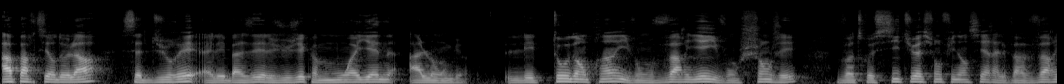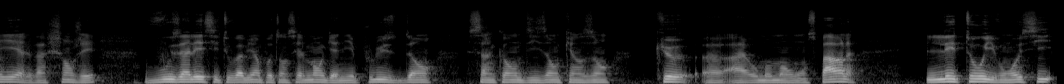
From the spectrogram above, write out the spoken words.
À partir de là, cette durée, elle est basée, elle est jugée comme moyenne à longue. Les taux d'emprunt, ils vont varier, ils vont changer votre situation financière, elle va varier, elle va changer. Vous allez, si tout va bien, potentiellement gagner plus dans 5 ans, 10 ans, 15 ans que euh, moment où on se parle. Les taux, ils vont aussi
